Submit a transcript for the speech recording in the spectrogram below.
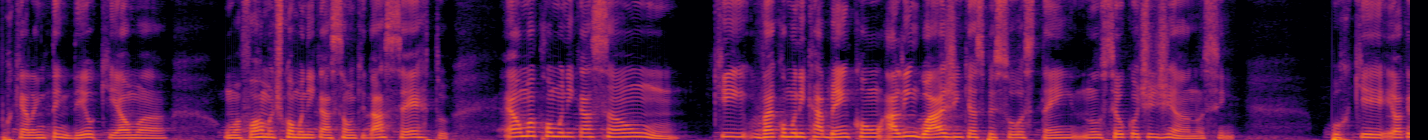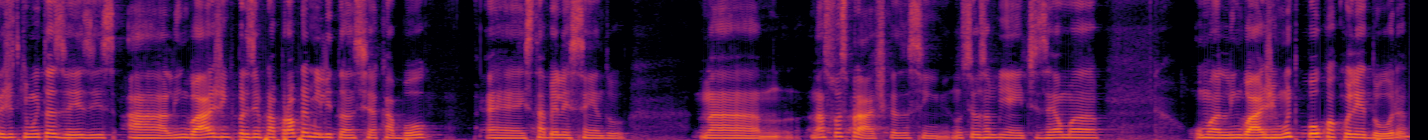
porque ela entendeu que é uma, uma forma de comunicação que dá certo, é uma comunicação que vai comunicar bem com a linguagem que as pessoas têm no seu cotidiano, assim. Porque eu acredito que muitas vezes a linguagem que, por exemplo, a própria militância acabou é, estabelecendo na, nas suas práticas, assim, nos seus ambientes, é uma, uma linguagem muito pouco acolhedora.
